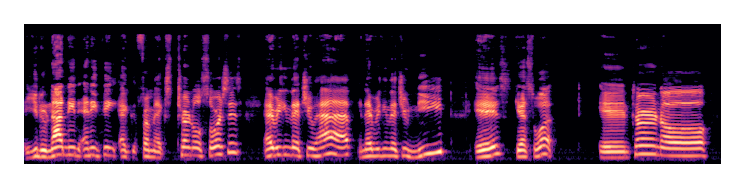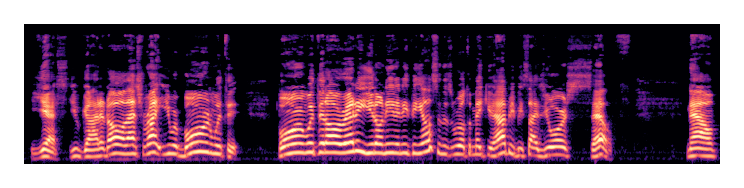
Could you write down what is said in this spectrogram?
You do not need anything from external sources. Everything that you have and everything that you need is, guess what? Internal. Yes, you got it all. That's right. You were born with it. Born with it already. You don't need anything else in this world to make you happy besides yourself. Now,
